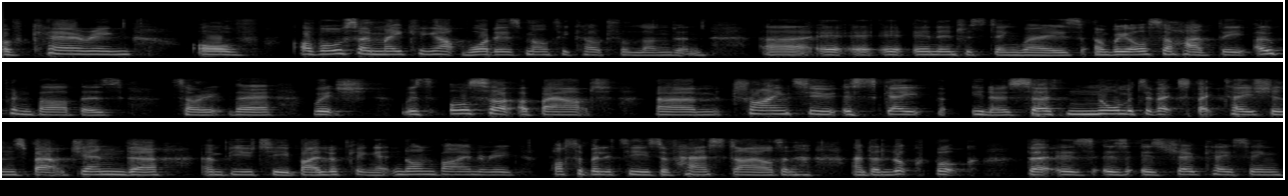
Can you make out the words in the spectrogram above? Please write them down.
of caring of of also making up what is multicultural London uh, in, in, interesting ways. And we also had the open barbers sorry there which was also about um, trying to escape you know certain normative expectations about gender and beauty by looking at non-binary possibilities of hairstyles and and a lookbook that is is is showcasing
